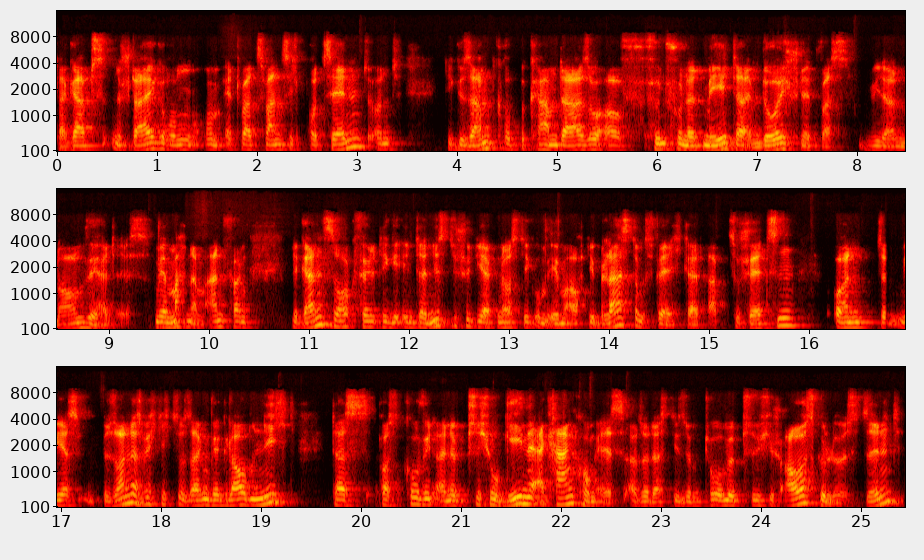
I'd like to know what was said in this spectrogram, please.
da gab es eine Steigerung um etwa 20 Prozent und die Gesamtgruppe kam da so auf 500 Meter im Durchschnitt, was wieder Normwert ist. Wir machen am Anfang eine ganz sorgfältige internistische Diagnostik, um eben auch die Belastungsfähigkeit abzuschätzen. Und mir ist besonders wichtig zu sagen, wir glauben nicht, dass Post-Covid eine psychogene Erkrankung ist, also dass die Symptome psychisch ausgelöst sind.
